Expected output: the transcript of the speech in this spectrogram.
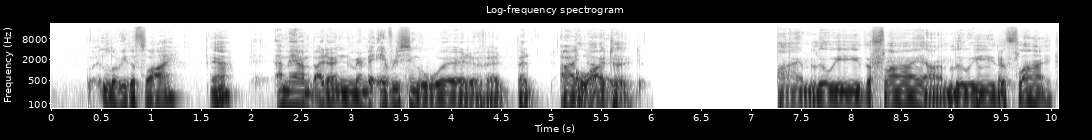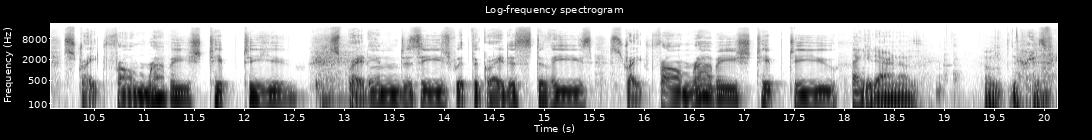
Louis the Fly. Yeah. I mean, I'm, I don't remember every single word of it, but I. Oh, know, I do. I'm Louis the Fly, I'm Louis the Fly, straight from rubbish tip to you, spreading disease with the greatest of ease, straight from rubbish tip to you. Thank you, Darren. That was. um,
